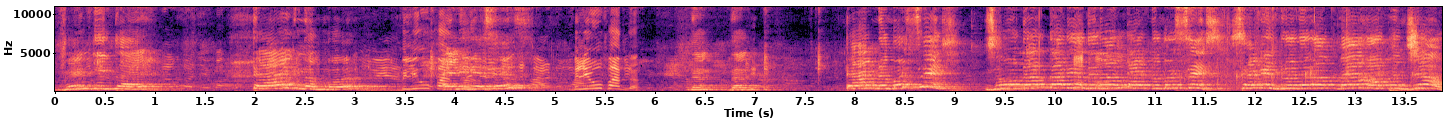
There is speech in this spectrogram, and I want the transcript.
ਵਿਨ ਕੀਤਾ ਹੈ टग टैग नंबर 6 जोरदार तालियाँ दे नाल tag number 6 second runner up मैं और पंजाब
